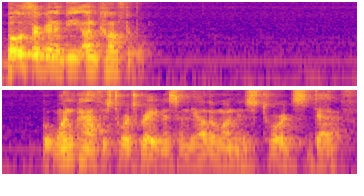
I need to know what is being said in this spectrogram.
Both are going to be uncomfortable. One path is towards greatness and the other one is towards death.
